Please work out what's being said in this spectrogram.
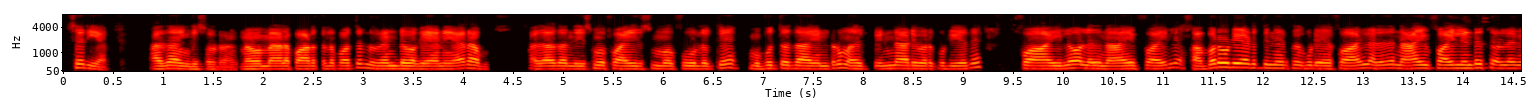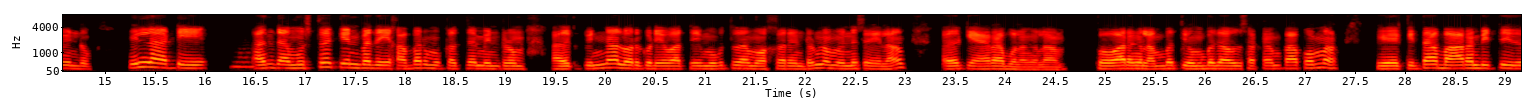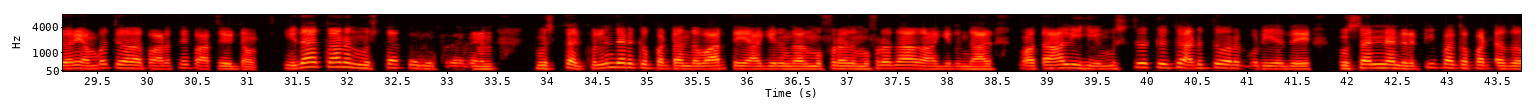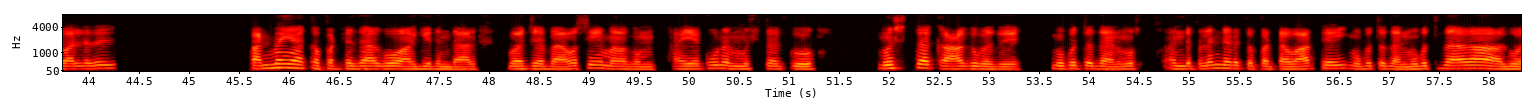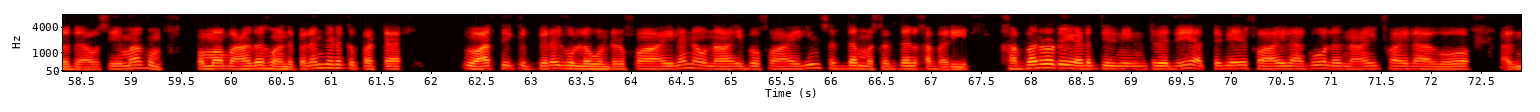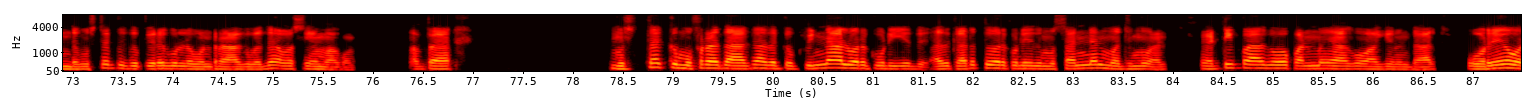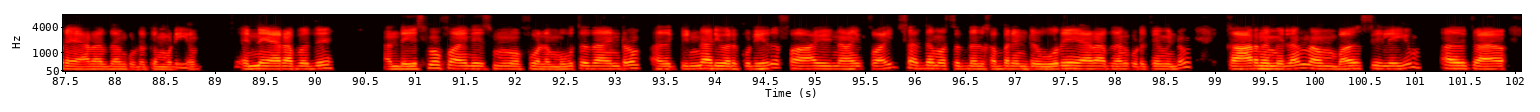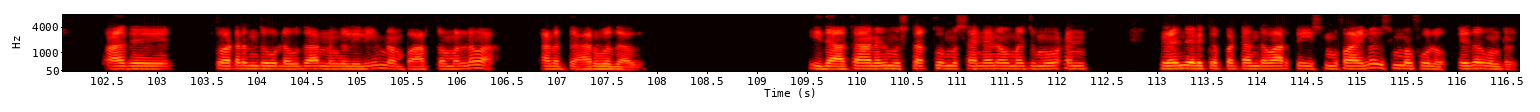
சரியா அதான் இங்க சொல்றாங்க நம்ம மேல பாடத்துல பார்த்தோம் ரெண்டு வகையான யாராவும் அதாவது அந்த இஸ்மு ஃபாயில் இஸ்மு ஃபூலுக்கு முபுத்ததா என்றும் அதுக்கு பின்னாடி வரக்கூடியது ஃபாயிலோ அல்லது நாய் ஃபாயில் ஹபருடைய இடத்தில் இருக்கக்கூடிய ஃபாயில் அல்லது நாய் ஃபாயில் என்று சொல்ல வேண்டும். இல்லாட்டி அந்த முஸ்தக் என்பதை ஹபர் முகத்தம் என்றும் அதுக்கு பின்னால் வரக்கூடிய வார்த்தை முகத்துவா மொஹர் என்றும் நம்ம என்ன செய்யலாம்? அதற்கு ஏறா புலங்கலாம். இப்போ வாரங்கள் ஐம்பத்தி ஒன்பதாவது சட்டம் பார்ப்போமா? கிதாப் ஆரம்பித்து இதுவரை ஐம்பத்தி ஓராவது பாடத்தை பார்த்து விட்டோம் இதற்கான முஸ்தக் முஃப்ரதன் முஸ்தக் பிளந்தெடுக்கப்பட்ட அந்த வார்த்தை ஆகியிருந்தால் முஃப்ரது முஃப்ரதாக ஆகியிருந்தால் தாலிஹி முஸ்தக்கு அடுத்து வரக்கூடியது முசன்னன் இரட்டிப்பாக்கப்பட்டதோ அல்லது பன்மையாக்கப்பட்டதாகவோ ஆகியிருந்தால் வஜப அவசியமாகும். ஐயக்கூனன் முஸ்தக்கு முஸ்தக் ஆகுவது முபுத்ததான். அந்த பிளந்தெடுக்கப்பட்ட வார்த்தை முபுத்ததான். முபுத்ததாக ஆகுவது அவசியமாகும். ஒமா பாதகு அந்த பிளந்தெடுக்கப்பட்ட வார்த்தைக்கு பிறகு உள்ள ஒன்று ஃபாயிலன் இப்போ ஃபாயிலின் சத்தம் மசத்தல் ஹபரி ஹபருடைய இடத்தில் நின்றதே அத்தகைய ஃபாயிலாகவோ அல்லது நாய் ஃபாயிலாகவோ அந்த முஸ்தத்துக்கு பிறகு உள்ள ஒன்று ஆகுவது அவசியமாகும். அப்ப முஸ்தக் முஃப்ரதாக அதுக்கு பின்னால் வரக்கூடியது அதுக்கு அடுத்து வரக்கூடியது முசன்னன் மஜ்முன் ரெட்டிப்பாகவோ பன்மையாகவோ ஆகியிருந்தால் ஒரே ஒரு யாராவது தான் கொடுக்க முடியும். என்ன யாராவது? அந்த இஸ்மஃபாயில் இஸ்மஃபோல இஸ்மு முகுத்ததா என்றும் அதுக்கு பின்னாடி வரக்கூடியது ஃபாயில் நாய் ஃபாயில் சத்த மசத்தல் ஹபர் என்று ஒரே ஏராப் தான் கொடுக்க வேண்டும். காரணம் எல்லாம் நாம் பஹ்ஸிலேயும் அதுக்கு அது தொடர்ந்து உள்ள உதாரணங்களிலேயும் நாம் பார்த்தோம் அல்லவா? அடுத்து அறுபதாவது. இதா கானல் முஸ்தக்கு முசன்னோ மஜ்மூன் இழந்திருக்கப்பட்ட அந்த வார்த்தை இஸ்முஃபாயிலோ இஸ்மஃபுலோ ஏதோ ஒன்று.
